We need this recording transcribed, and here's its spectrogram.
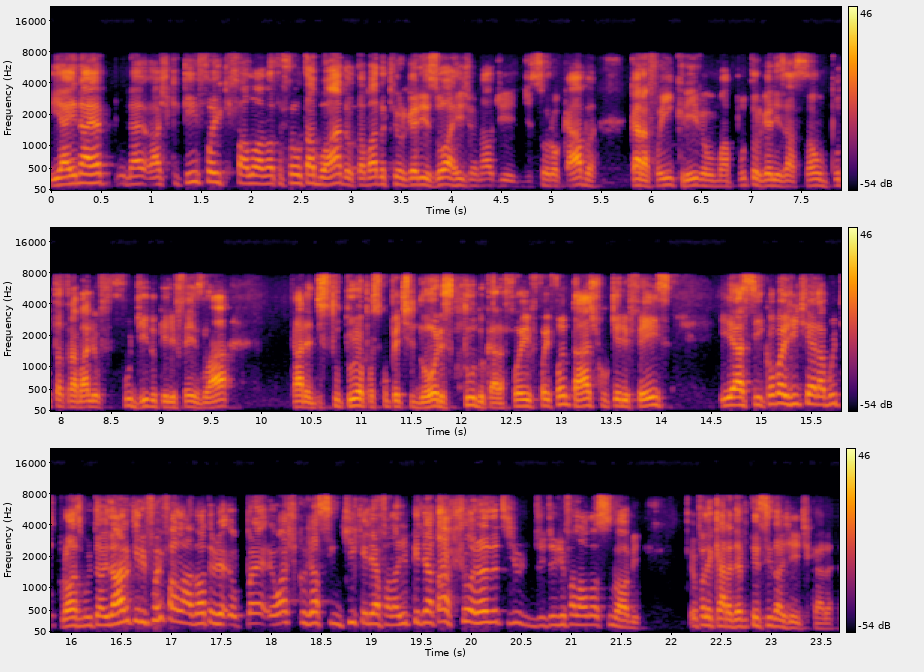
E aí, na época, acho que quem foi que falou a nota foi o Taboada, o Taboada que organizou a regional de, de Sorocaba. Cara, foi incrível, uma puta organização, um puta trabalho fodido que ele fez lá. Cara, de estrutura para os competidores, tudo, cara. Foi, foi fantástico o que ele fez. E assim, como a gente era muito próximo, então, na hora que ele foi falar a nota, eu, eu, acho que eu já senti que ele ia falar porque ele já tava chorando antes de, de, de, falar o nosso nome. Eu falei, cara, deve ter sido a gente, cara.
